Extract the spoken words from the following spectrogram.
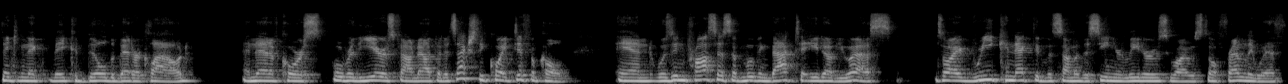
thinking that they could build a better cloud. And then of course, over the years found out that it's actually quite difficult and was in process of moving back to AWS. So I reconnected with some of the senior leaders who I was still friendly with.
